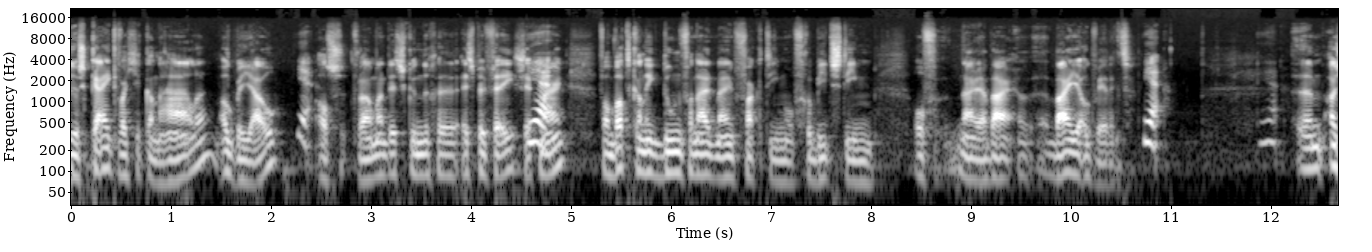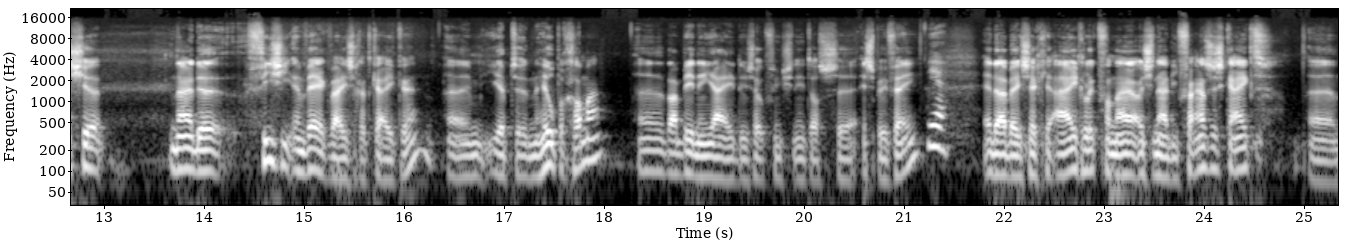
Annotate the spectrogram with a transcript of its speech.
Dus kijk wat je kan halen, ook bij jou, Ja. als traumadeskundige SPV, zeg Ja. maar. Van wat kan ik doen vanuit mijn vakteam of gebiedsteam, of nou ja, waar, waar je ook werkt. Ja. ja. Ehm, als je naar de visie en werkwijze gaat kijken, ehm, je hebt een heel programma eh, waarbinnen jij dus ook functioneert als eh, SPV. Ja. En daarbij zeg je eigenlijk van, nou, als je naar die fases kijkt, ehm,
